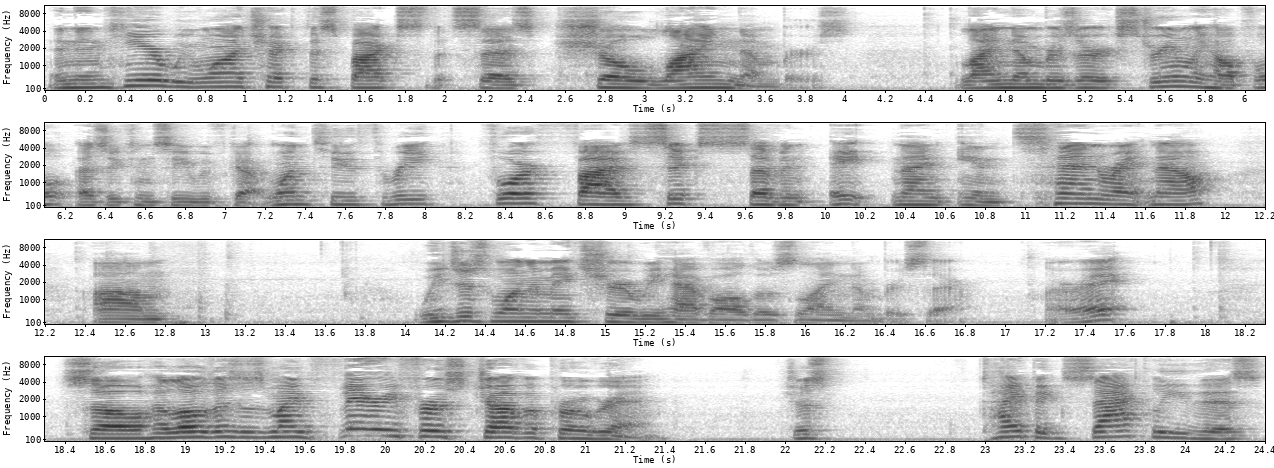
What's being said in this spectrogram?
and in here we want to check this box that says Show Line Numbers. Line numbers are extremely helpful. As you can see, we've got 1, 2, 3, 4, 5, 6, 7, 8, 9, and 10 right now. Um, we just want to make sure we have all those line numbers there. All right. So, hello, this is my very first Java program. Just type exactly this.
